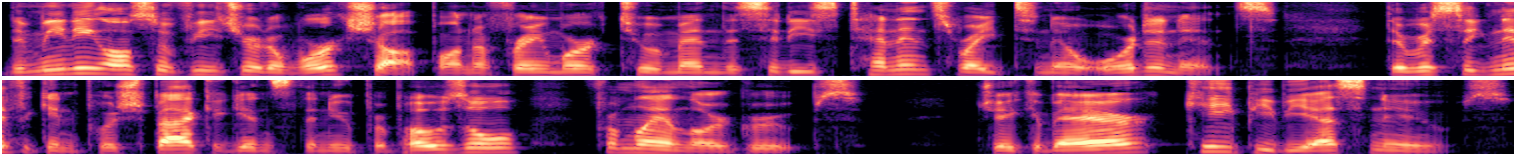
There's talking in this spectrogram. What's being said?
The meeting also featured a workshop on a framework to amend the city's tenants' right to know ordinance. There was significant pushback against the new proposal from landlord groups. Jacob Aere, KPBS News.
